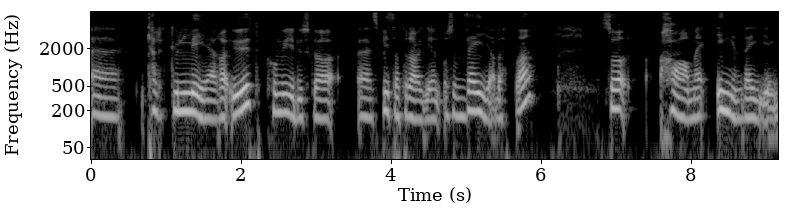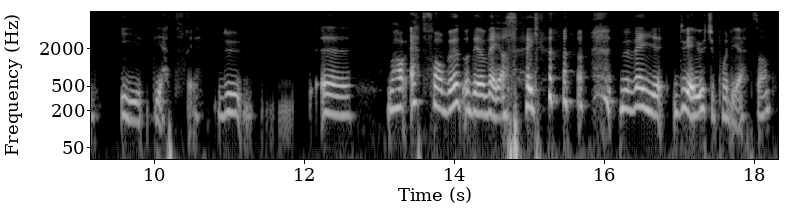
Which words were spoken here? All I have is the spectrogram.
eh, kalkulere ut hvor mye du skal eh, spise til dagen, og så veie dette, så har vi ingen veiing i Diettfri. Du eh, Vi har ett forbud, og det er å veie seg. vi veier, du er jo ikke på diett, sant?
